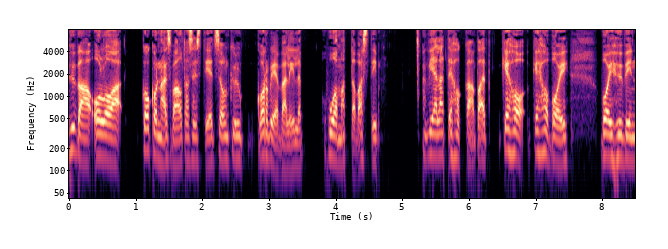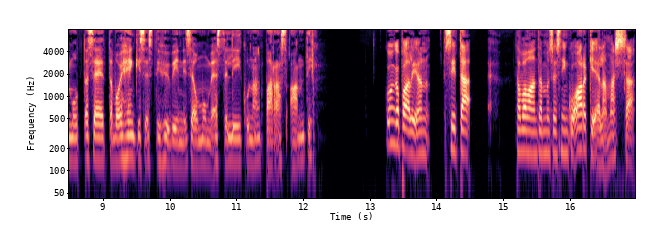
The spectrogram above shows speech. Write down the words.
hyvää oloa kokonaisvaltaisesti, että se on kyllä korvien välillä huomattavasti vielä tehokkaampaa, että keho, keho voi, voi hyvin, mutta se, että voi henkisesti hyvin, niin se on mun mielestä se liikunnan paras anti. Kuinka paljon sitä tavallaan tämmöisessä niin kuin arkielämässä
